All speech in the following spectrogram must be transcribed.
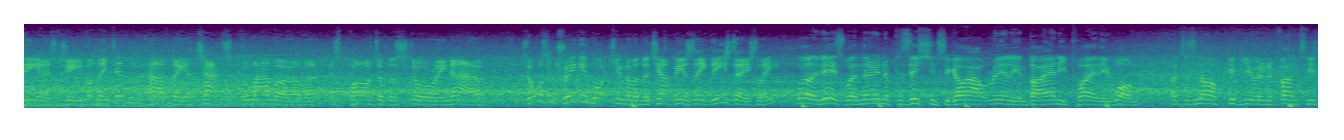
PSG when they didn't have the attached glamour that is part of the story now. It's always intriguing watching them in the Champions League these days, Lee. Well, it is when they're in a position to go out really and buy any player they want. That does not give you an advantage,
